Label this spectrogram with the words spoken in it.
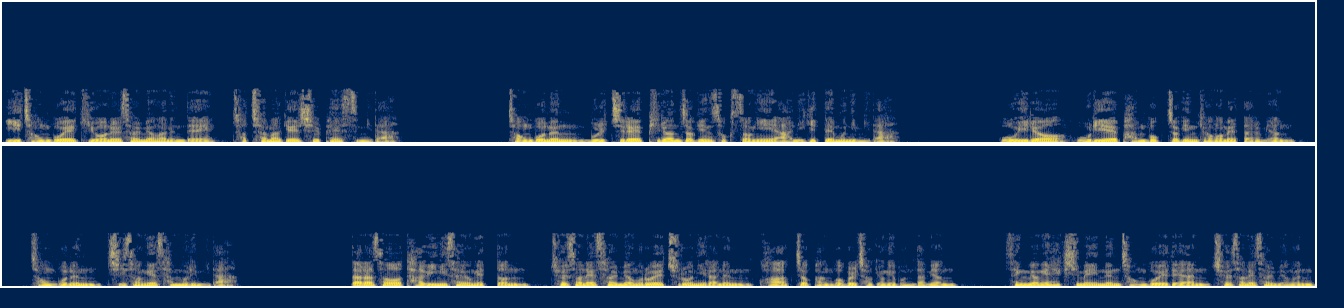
이 정보의 기원을 설명하는데 처참하게 실패했습니다. 정보는 물질의 필연적인 속성이 아니기 때문입니다. 오히려 우리의 반복적인 경험에 따르면 정보는 지성의 산물입니다. 따라서 다윈이 사용했던 최선의 설명으로의 추론이라는 과학적 방법을 적용해 본다면 생명의 핵심에 있는 정보에 대한 최선의 설명은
